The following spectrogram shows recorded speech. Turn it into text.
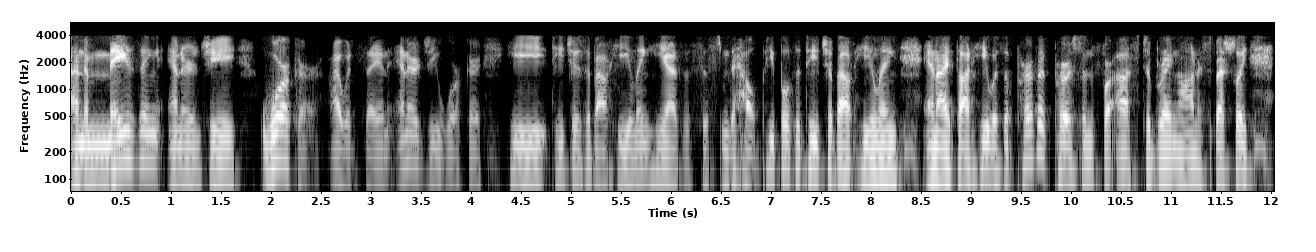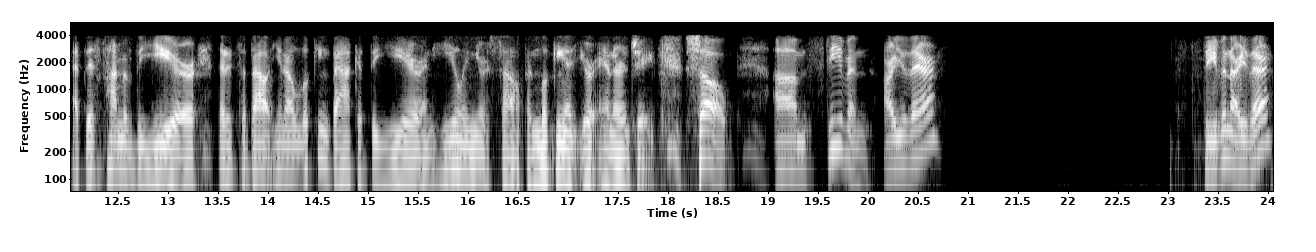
an amazing energy worker. I would say an energy worker. He teaches about healing. He has a system to help people to teach about healing, and I thought he was a perfect person for us to bring on, especially at this time of the year. That it's about you know looking back at the year and healing yourself and looking at your energy. So. Um, Stephen, are you there? Stephen, are you there?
